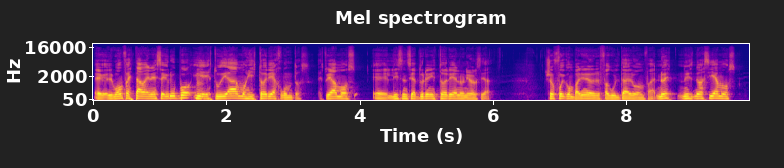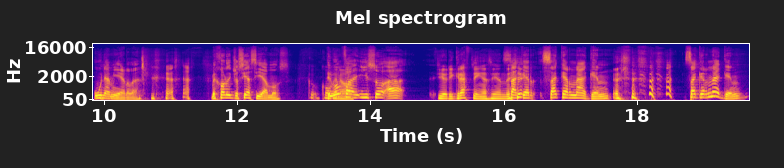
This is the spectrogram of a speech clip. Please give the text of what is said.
El, Bonfa estaba en ese grupo y Mm. estudiábamos historia juntos. Estudiábamos eh, licenciatura en historia en la universidad. Yo fui compañero de la facultad del Bonfa. No, es- no, no hacíamos una mierda. Mejor dicho, sí hacíamos. ¿Cómo- cómo El Bonfa no? hizo a Theory crafting haciendo. Saker, Sakernaken. Sakernaken,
